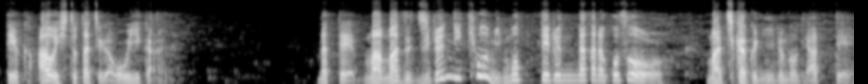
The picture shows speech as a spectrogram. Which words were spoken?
っていうか、会う人たちが多いからね。だって、まあまず自分に興味持ってるんだからこそ、まあ近くにいるのであって、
